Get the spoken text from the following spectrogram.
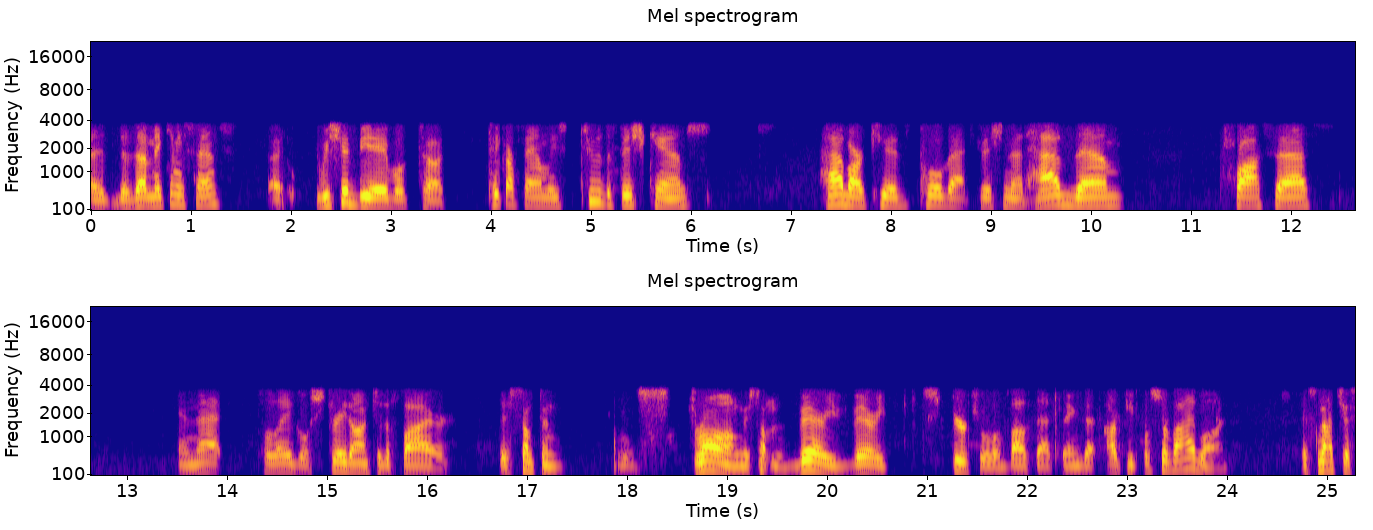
Uh, does that make any sense? Uh, we should be able to take our families to the fish camps have our kids pull that fish net, have them process, and that fillet go straight onto the fire. There's something strong, there's something very, very spiritual about that thing that our people survive on. It's not just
